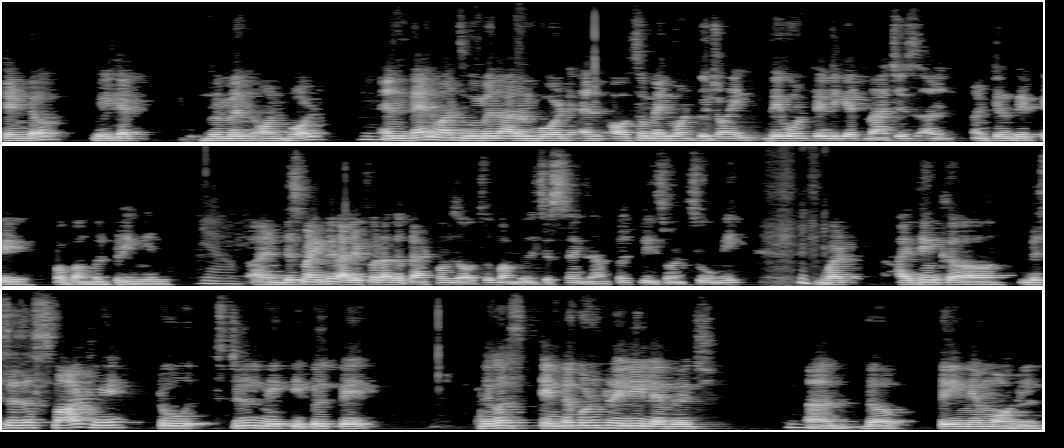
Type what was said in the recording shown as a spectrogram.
Tinder. We'll get women on board. Mm. And then once women are on board and also men want to join, they won't really get matches un- until they pay for Bumble Premium. yeah And this might be valid for other platforms also. Bumble is just an example. Please don't sue me. But I think uh, this is a smart way to still make people pay because Tinder couldn't really leverage Mm. uh, the premium model,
